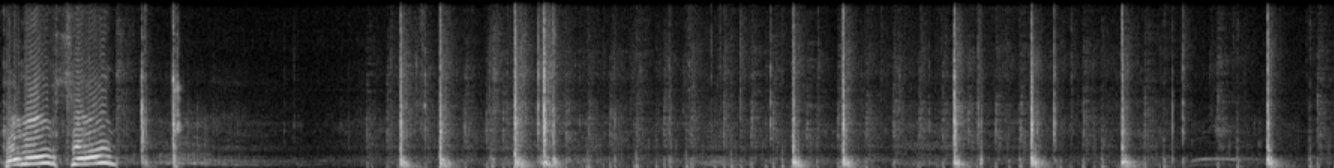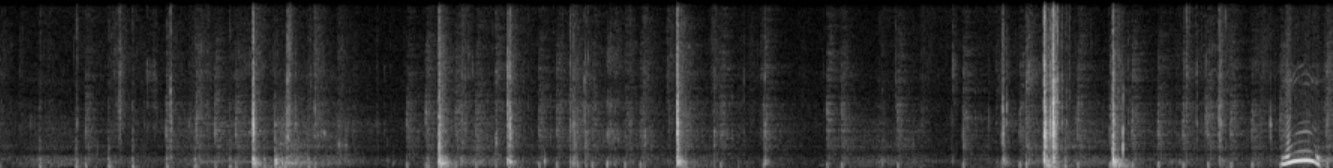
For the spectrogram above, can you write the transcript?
Come on, son. Woo!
